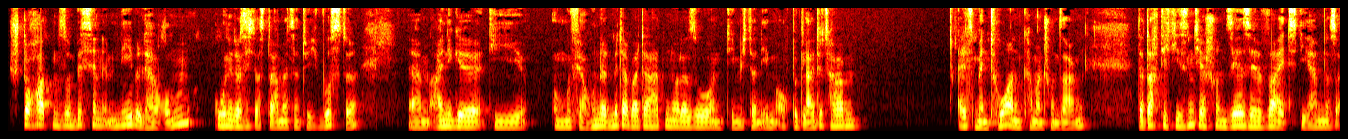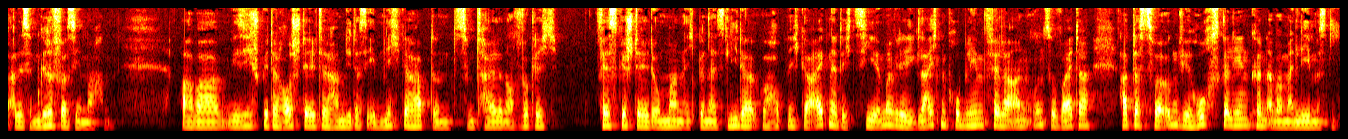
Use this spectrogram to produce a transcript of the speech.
stocherten so ein bisschen im Nebel herum, ohne dass ich das damals natürlich wusste. Ähm, einige, die ungefähr 100 Mitarbeiter hatten oder so und die mich dann eben auch begleitet haben, als Mentoren, kann man schon sagen. Da dachte ich, die sind ja schon sehr, sehr weit. Die haben das alles im Griff, was sie machen. Aber wie sich später herausstellte, haben die das eben nicht gehabt und zum Teil dann auch wirklich festgestellt, oh Mann, ich bin als Leader überhaupt nicht geeignet, ich ziehe immer wieder die gleichen Problemfälle an und so weiter. Habe das zwar irgendwie hochskalieren können, aber mein Leben ist ein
